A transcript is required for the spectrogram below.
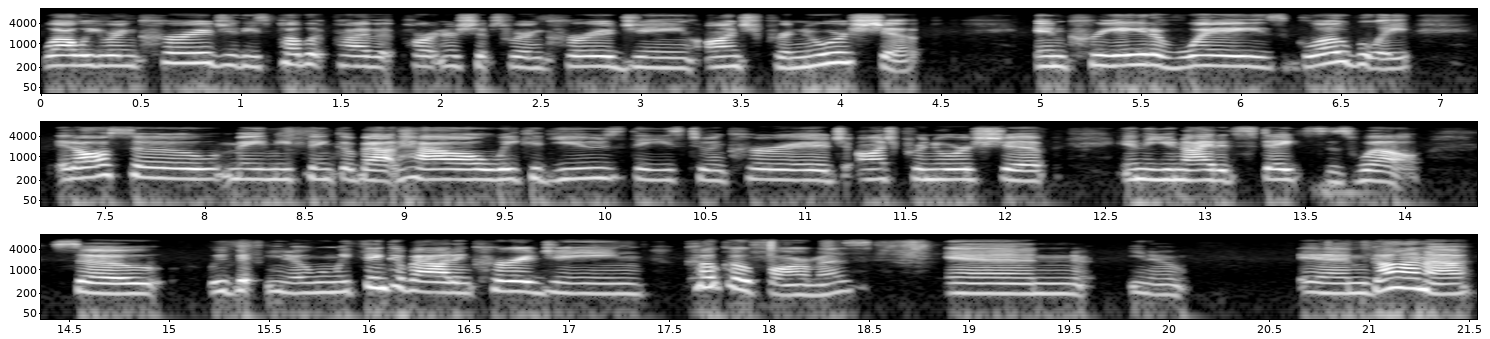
While we were encouraging these public-private partnerships, we're encouraging entrepreneurship in creative ways globally, it also made me think about how we could use these to encourage entrepreneurship in the United States as well. So we've, you know, when we think about encouraging cocoa farmers in, you know, in Ghana,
